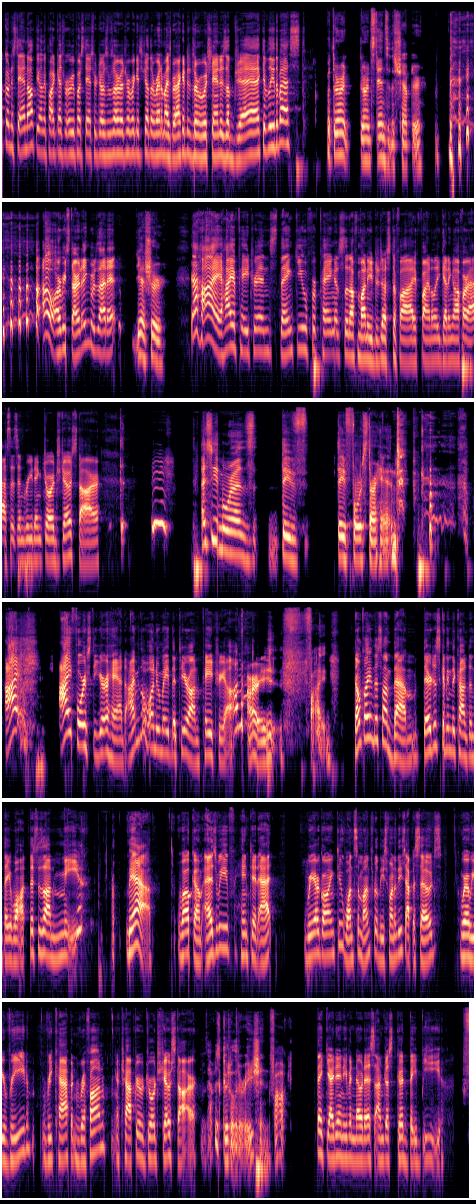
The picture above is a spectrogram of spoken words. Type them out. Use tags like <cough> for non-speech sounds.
welcome to Standoff, the only podcast where we put stands for Joseph Zarvich over against each other in a randomized bracket to determine which stand is objectively the best. But there aren't there aren't stands in this chapter. <laughs> oh, are we starting? Was that it? Yeah, sure. Yeah, hi. Hi, patrons. Thank you for paying us enough money to justify finally getting off our asses and reading George Joestar. I see it more as they've they've forced our hand. <laughs> I I forced your hand. I'm the one who made the tier on Patreon. <laughs> All right, fine. Don't blame this on them. They're just getting the content they want. This is on me. Yeah. Welcome. As we've hinted at, we are going to once a month release one of these episodes where we read, recap, and riff on a chapter of George Joestar. That was good alliteration. Fuck. Thank you. I didn't even notice. I'm just good, baby.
